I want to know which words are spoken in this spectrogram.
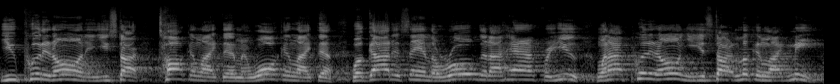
you put it on and you start talking like them and walking like them. Well, God is saying the robe that I have for you, when I put it on you, you start looking like me.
